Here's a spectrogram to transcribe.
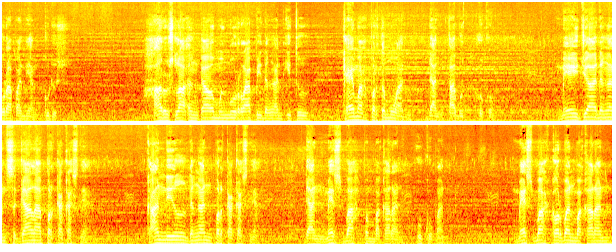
urapan yang kudus. Haruslah engkau mengurapi dengan itu kemah pertemuan dan tabut hukum. Meja dengan segala perkakasnya, kandil dengan perkakasnya, dan mesbah pembakaran ukupan. Mesbah korban bakaran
